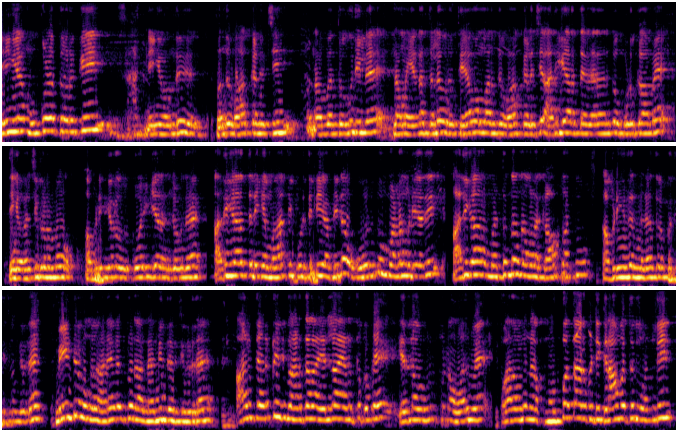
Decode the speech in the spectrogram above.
நீங்க முக்குளத்தோருக்கு நீங்க வந்து வந்து வாக்களிச்சு நம்ம தொகுதியில நம்ம இடத்துல ஒரு தேவமாருக்கு வாக்களிச்சு அதிகாரத்தை வேற யாருக்கும் கொடுக்காம நீங்க வச்சுக்கணும் அப்படிங்கிற ஒரு கோரிக்கையை நான் சொல்றேன். அதிகாரத்தை நீங்க மாத்தி கொடுத்துட்டீங்க அப்படின்னா ஒண்ணும் பண்ண முடியாது. அதிகாரம் மட்டும்தான் நம்மளை காப்பாற்றும் அப்படிங்கிற மனிதன் இடத்துல பத்தி சொல்லுறேன் மீண்டும் உங்கள் அனைவருக்கும் நான் நன்றி தெரிஞ்சுக்கிறேன் அடுத்த இடத்துல இப்ப அடுத்த எல்லா இடத்துக்குமே எல்லா ஊருக்கும் நான் வருவேன். வந்து நான் முப்பத்தாறு பட்டி கிராமத்துக்கு வந்து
